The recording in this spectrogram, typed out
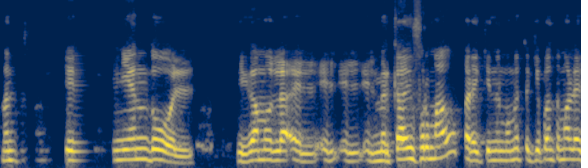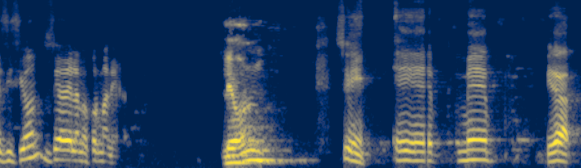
manteniendo el, digamos, el, el, el, mercado informado para que en el momento que puedan tomar la decisión sea de la mejor manera. León. Sí, eh, me, mira,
